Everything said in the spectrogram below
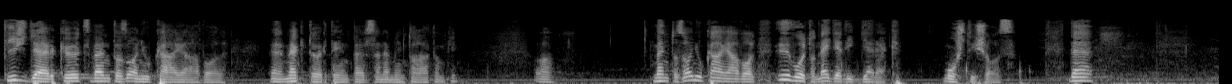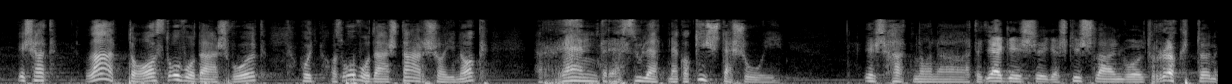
Kisgyerkőc ment az anyukájával. Megtörtént persze, nem én találtam ki. A, ment az anyukájával, ő volt a negyedik gyerek. Most is az. De, és hát látta azt, óvodás volt, hogy az óvodás társainak rendre születnek a kistesói. És hát na, na hát egy egészséges kislány volt, rögtön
